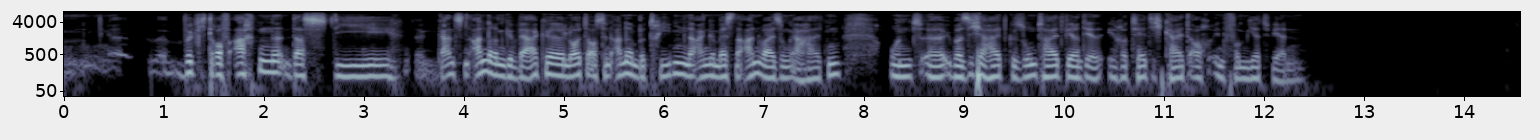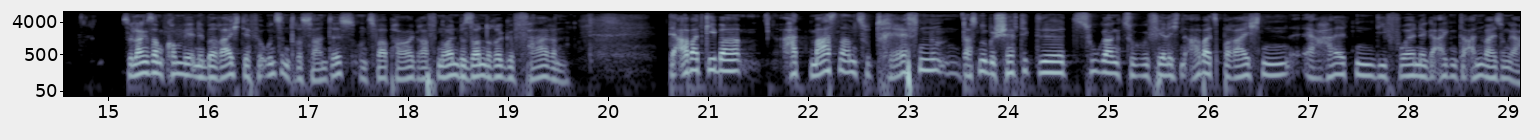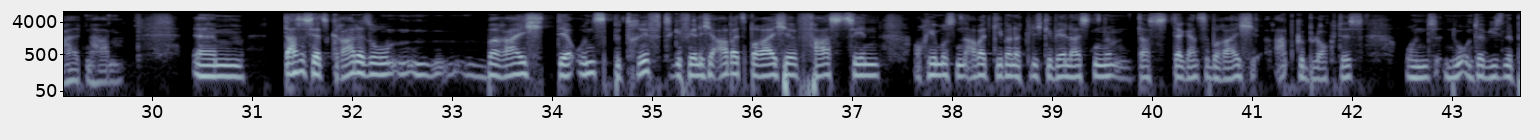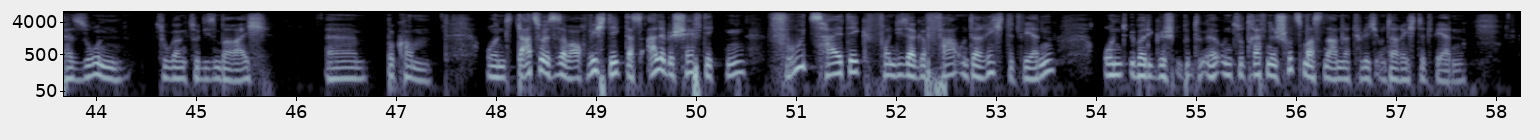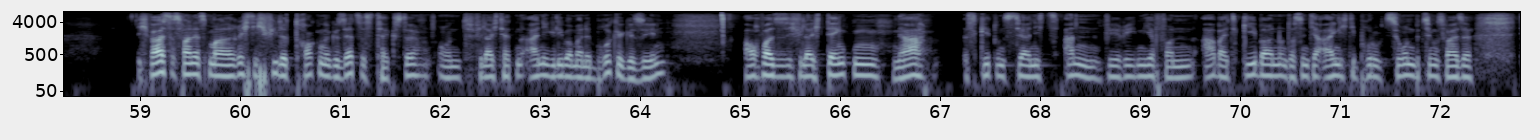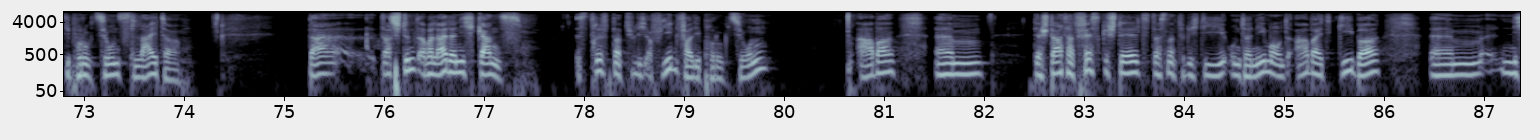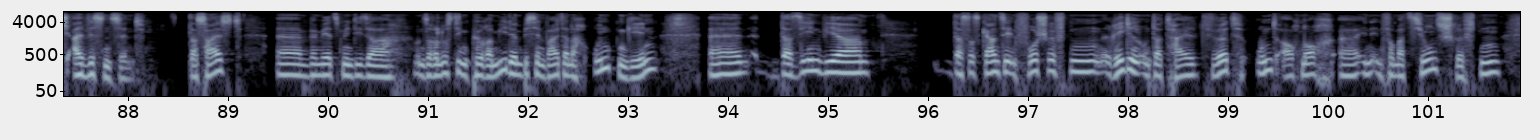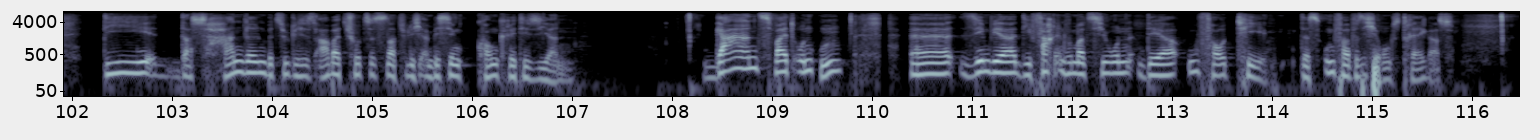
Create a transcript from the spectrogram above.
wirklich darauf achten, dass die ganzen anderen Gewerke, Leute aus den anderen Betrieben eine angemessene Anweisung erhalten und äh, über Sicherheit, Gesundheit während ihrer Tätigkeit auch informiert werden. So langsam kommen wir in den Bereich, der für uns interessant ist, und zwar Paragraph 9 besondere Gefahren. Der Arbeitgeber hat Maßnahmen zu treffen, dass nur Beschäftigte Zugang zu gefährlichen Arbeitsbereichen erhalten, die vorher eine geeignete Anweisung erhalten haben. Ähm, das ist jetzt gerade so ein Bereich, der uns betrifft, gefährliche Arbeitsbereiche, Fahrszenen. Auch hier muss ein Arbeitgeber natürlich gewährleisten, dass der ganze Bereich abgeblockt ist und nur unterwiesene Personen Zugang zu diesem Bereich äh, bekommen. Und dazu ist es aber auch wichtig, dass alle Beschäftigten frühzeitig von dieser Gefahr unterrichtet werden und über die äh, und Schutzmaßnahmen natürlich unterrichtet werden. Ich weiß, das waren jetzt mal richtig viele trockene Gesetzestexte und vielleicht hätten einige lieber meine Brücke gesehen, auch weil sie sich vielleicht denken, ja, es geht uns ja nichts an. Wir reden hier von Arbeitgebern und das sind ja eigentlich die Produktion bzw. die Produktionsleiter. Da, das stimmt aber leider nicht ganz. Es trifft natürlich auf jeden Fall die Produktion, aber ähm, der Staat hat festgestellt, dass natürlich die Unternehmer und Arbeitgeber ähm, nicht allwissend sind. Das heißt, äh, wenn wir jetzt mit dieser unserer lustigen Pyramide ein bisschen weiter nach unten gehen, äh, da sehen wir, dass das Ganze in Vorschriften, Regeln unterteilt wird und auch noch äh, in Informationsschriften, die das Handeln bezüglich des Arbeitsschutzes natürlich ein bisschen konkretisieren. Ganz weit unten äh, sehen wir die Fachinformation der UVT, des Unfallversicherungsträgers.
